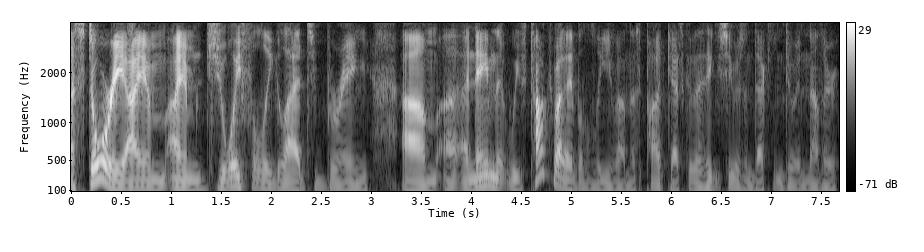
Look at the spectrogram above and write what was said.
a story I am I am joyfully glad to bring um, a, a, name that we've talked about I believe on this podcast because I think she was inducted into another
